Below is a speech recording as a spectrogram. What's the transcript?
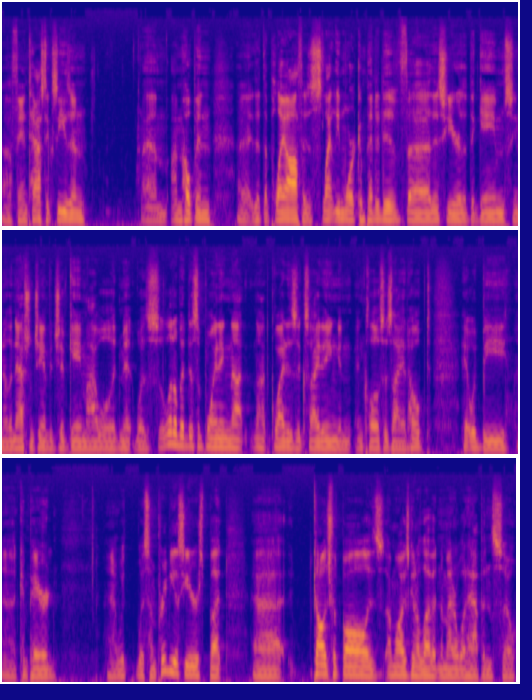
a fantastic season. Um, I'm hoping uh, that the playoff is slightly more competitive uh, this year. That the games, you know, the national championship game, I will admit, was a little bit disappointing. Not not quite as exciting and, and close as I had hoped it would be uh, compared uh, with with some previous years. But uh, college football is I'm always going to love it no matter what happens. So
